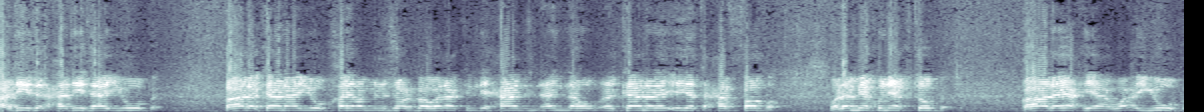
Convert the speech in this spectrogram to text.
حديث حديث أيوب. قال كان أيوب خيرا من شعبة ولكن لحال أنه كان يتحفظ ولم يكن يكتب. قال يحيى وأيوب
